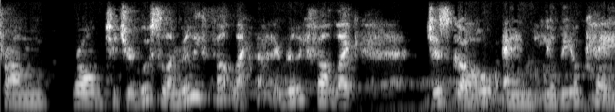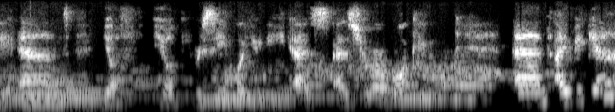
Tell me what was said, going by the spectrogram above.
from Rome to Jerusalem really felt like that. It really felt like just go and you'll be okay and you'll you'll receive what you need as as you are walking. And I began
